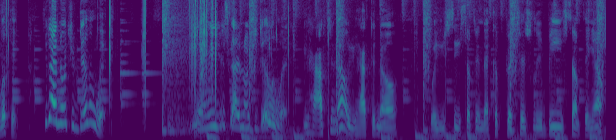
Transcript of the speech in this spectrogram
looking. You got to know what you're dealing with. You know what I mean? You just got to know what you're dealing with. You have to know. You have to know when you see something that could potentially be something else.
